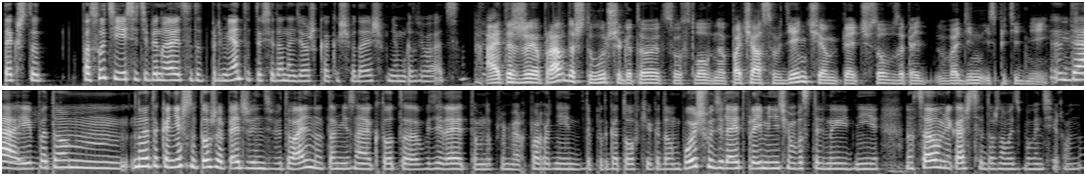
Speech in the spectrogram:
так что по сути, если тебе нравится этот предмет, то ты всегда найдешь, как еще дальше в нем развиваться. А это же правда, что лучше готовиться условно по часу в день, чем 5 часов за 5, в один из пяти дней? Да, и потом, ну это, конечно, тоже, опять же, индивидуально. Там, не знаю, кто-то выделяет, там, например, пару дней для подготовки, когда он больше уделяет времени, чем в остальные дни. Но в целом, мне кажется, это должно быть сбалансировано.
